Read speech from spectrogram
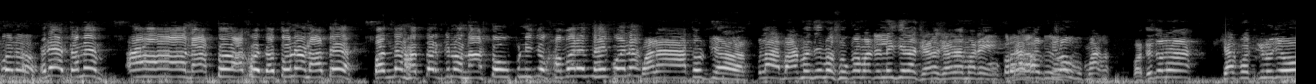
બોલો. અરે તમે આ નાસ્તો રાખો જતો ને નાતે. પંદર સત્તર કિલો નાસ્તો ઉપની જો ખબર જ નહીં કોઈને? પણ આ તો પેલા બાર મંદિરમાં છોકરા માટે લઈ ગયા છેડા છેડા માટે. વધે તો ને ચાર પાંચ કિલો જેવો.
